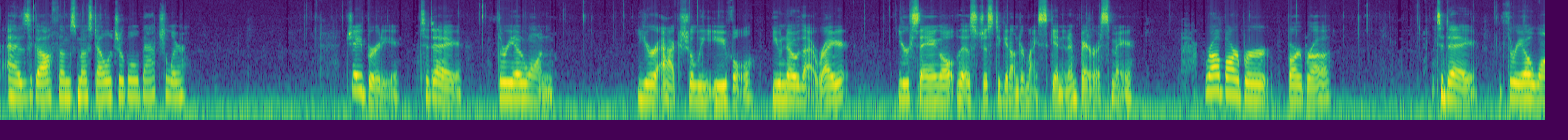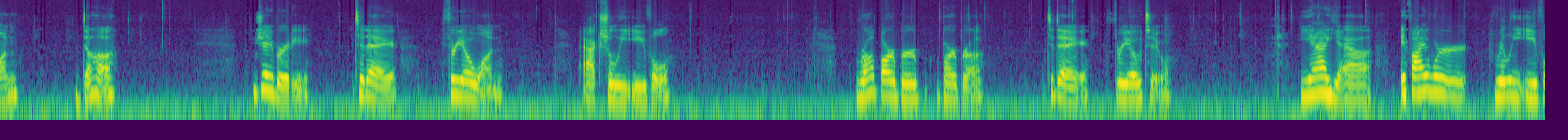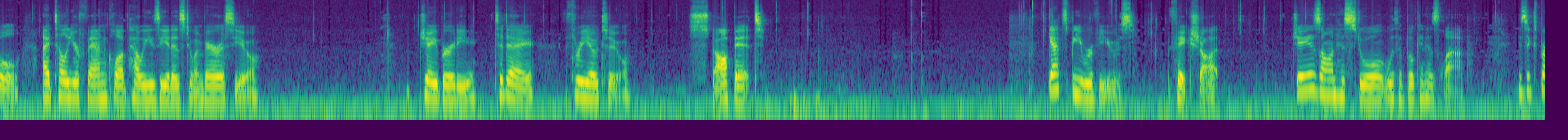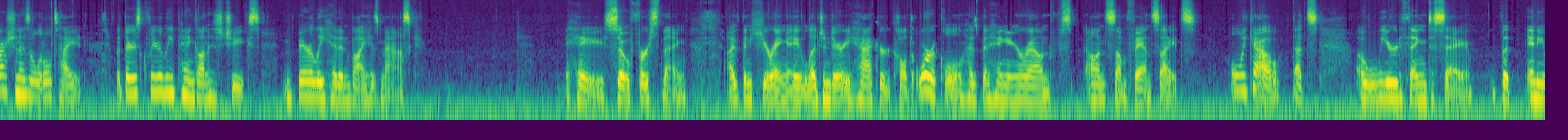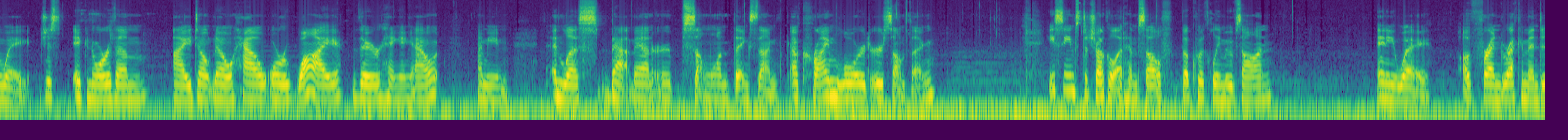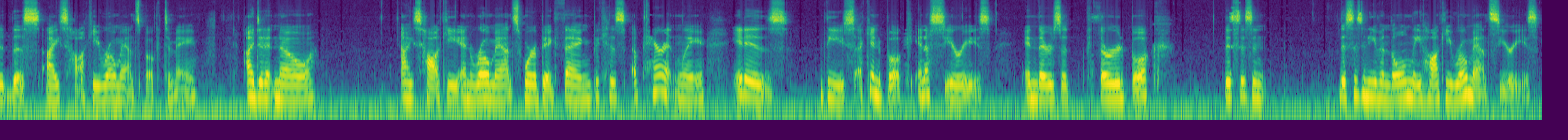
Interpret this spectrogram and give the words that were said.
as Gotham's most eligible bachelor. J Birdie, today, 301. You're actually evil. You know that, right? You're saying all this just to get under my skin and embarrass me. Raw Barber Barbara, today, 301. Duh. J Birdie, today, 301. Actually evil. Raw Barber Barbara. Today, 302. Yeah, yeah. If I were really evil, I'd tell your fan club how easy it is to embarrass you. J Birdie. Today, 302. Stop it. Gatsby reviews. Fake shot. Jay is on his stool with a book in his lap. His expression is a little tight, but there is clearly pink on his cheeks, barely hidden by his mask. Hey, so first thing, I've been hearing a legendary hacker called Oracle has been hanging around on some fan sites. Holy cow, that's a weird thing to say. But anyway, just ignore them. I don't know how or why they're hanging out. I mean, unless Batman or someone thinks I'm a crime lord or something. He seems to chuckle at himself, but quickly moves on. Anyway, a friend recommended this ice hockey romance book to me. I didn't know ice hockey and romance were a big thing because apparently it is the second book in a series and there's a third book. This isn't this isn't even the only hockey romance series.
